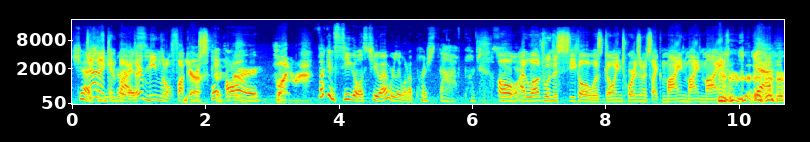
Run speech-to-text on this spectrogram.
just that I can buy. They're mean little fuckers. They are. Flying rat. Fucking seagulls too. I really want to punch ah punch them. Oh, I loved when the seagull was going towards him. It's like mine, mine, mine. Yeah.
